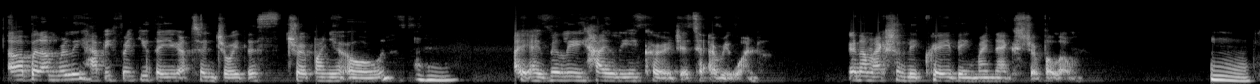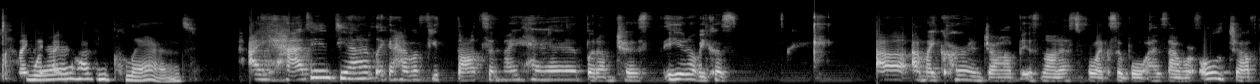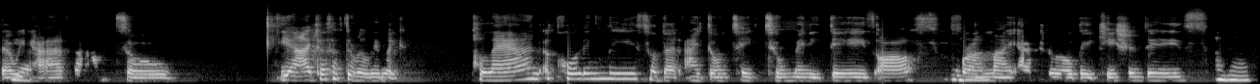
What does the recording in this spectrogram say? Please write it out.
uh, but I'm really happy for you that you got to enjoy this trip on your own. Mm-hmm. I, I really highly encourage it to everyone. And I'm actually craving my next trip alone. Mm. Like, Where I, have you planned? I haven't yet. Like I have a few thoughts in my head, but I'm just you know because uh, my current job is not as flexible as our old job that yeah. we had. Um, so yeah, I just have to really like plan accordingly so that I don't take too many days off mm-hmm. from my actual vacation days. Mm-hmm.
